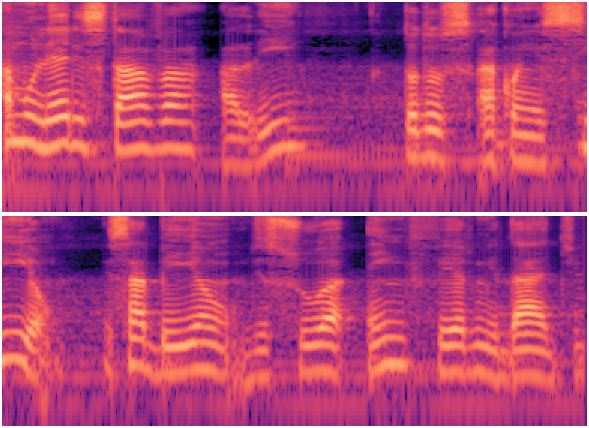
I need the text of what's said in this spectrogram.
A mulher estava ali, todos a conheciam e sabiam de sua enfermidade.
